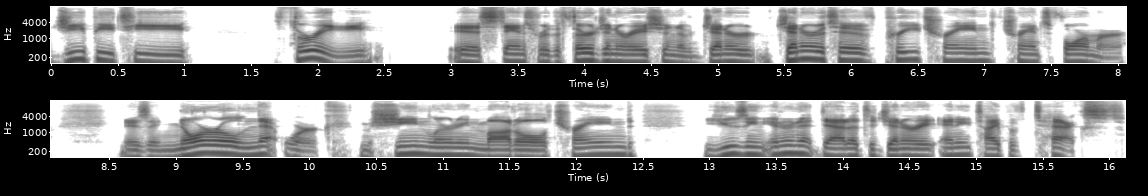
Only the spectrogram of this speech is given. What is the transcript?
gpt 3 It stands for the third generation of gener- generative pre trained transformer. It is a neural network machine learning model trained using internet data to generate any type of text.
